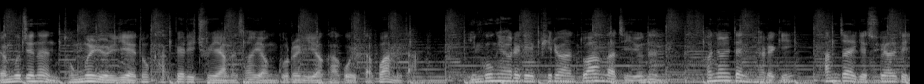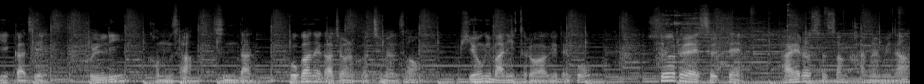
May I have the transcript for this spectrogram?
연구진은 동물 윤리에도 각별히 주의하면서 연구를 이어가고 있다고 합니다. 인공 혈액이 필요한 또 한 가지 이유는 선혈된 혈액이 환자에게 수혈되기까지 분리, 검사, 진단, 보관의 과정을 거치면서 비용이 많이 들어가게 되고 수혈을 했을 때 바이러스성 감염이나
